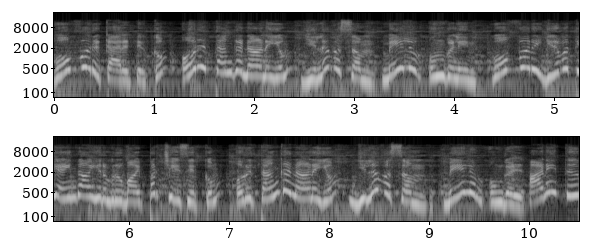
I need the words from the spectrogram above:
ஒவ்வொரு கேரட்டிற்கும் ஒரு தங்க நாணயம் இலவசம். மேலும் உங்களின் ஒவ்வொரு இருபத்தி ஐந்தாயிரம் ரூபாய் பர்ச்சேஸிற்கும் ஒரு தங்க நாணயம் இலவசம். மேலும் உங்கள் அனைத்து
